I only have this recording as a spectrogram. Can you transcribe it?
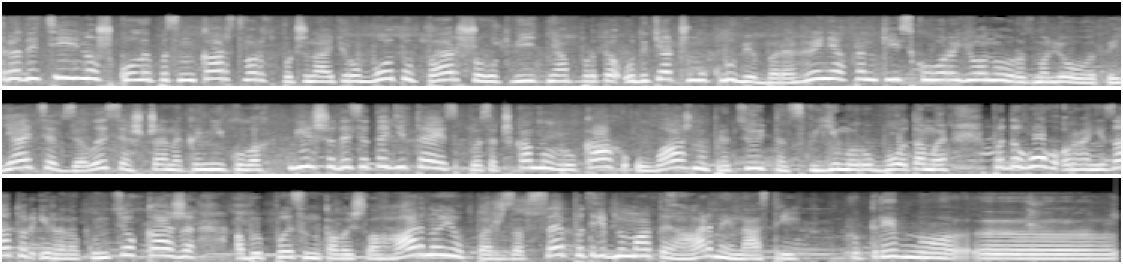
Традиційно школи писанкарства розпочинають роботу 1 квітня. Проте у дитячому клубі Берегиня Франківського району розмальовувати яйця взялися ще на канікулах. Більше 10 дітей з писачками в руках уважно працюють над своїми роботами. Педагог-організатор Ірина Кунцьо каже, аби писанка вийшла гарною, перш за все потрібно мати гарний настрій. Потрібно е,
